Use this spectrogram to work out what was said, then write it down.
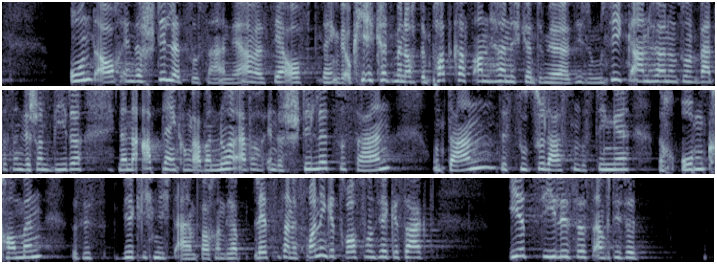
und auch in der Stille zu sein, ja, weil sehr oft denken wir, okay, ich könnte mir noch den Podcast anhören, ich könnte mir diese Musik anhören und so weiter, sind wir schon wieder in einer Ablenkung, aber nur einfach in der Stille zu sein und dann das zuzulassen, dass Dinge nach oben kommen, das ist wirklich nicht einfach. Und ich habe letztens eine Freundin getroffen und sie hat gesagt, ihr Ziel ist es, einfach diese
